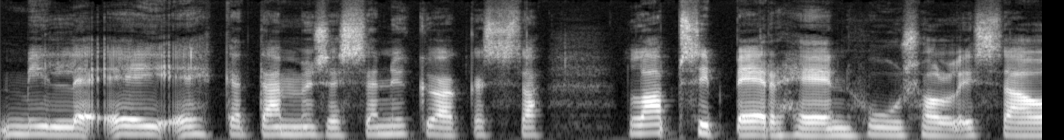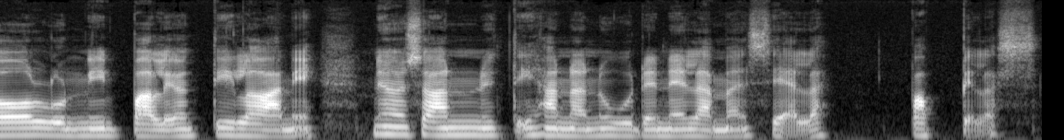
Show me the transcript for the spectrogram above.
mille ei ehkä tämmöisessä nykyaikaisessa lapsiperheen huusollissa ole ollut niin paljon tilaa, niin ne on saanut nyt ihanan uuden elämän siellä pappilassa.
